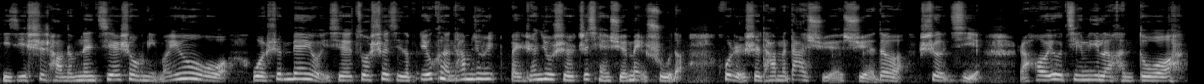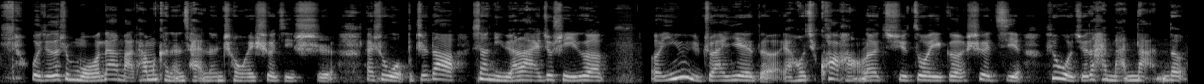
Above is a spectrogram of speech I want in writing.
以及市场能不能接受你吗？因为我我身边有一些做设计的，有可能他们就是本身就是之前学美术的，或者是他们大学学的设计，然后又经历了很多，我觉得是磨难吧，他们可能才能成为设计师。但是我不知道，像你原来就是一个。呃，英语专业的，然后去跨行了去做一个设计，所以我觉得还蛮难的。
